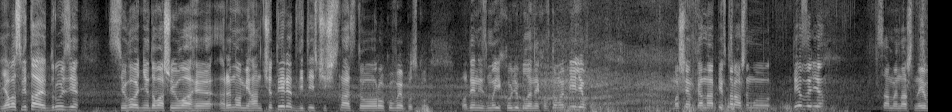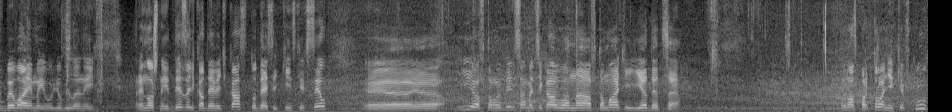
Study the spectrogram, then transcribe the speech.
Я вас вітаю, друзі. Сьогодні до вашої уваги Renault Megane 4 2016 року випуску. Один із моїх улюблених автомобілів. Машинка на півторашному дизелі. Саме наш невбиваємий улюблений реношний дизель К9К 110 кінських сил. Е, І автомобіль саме цікаво на автоматі ЄДЦ. У нас парктроніки в круг,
